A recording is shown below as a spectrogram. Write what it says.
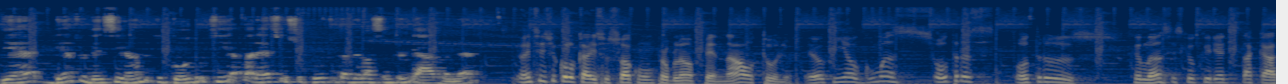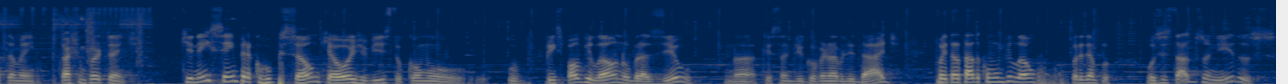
E é dentro desse âmbito todo que aparece o Instituto da Delação Premiada, né? Antes de colocar isso só como um problema penal, Túlio, eu tinha algumas outras outros relances que eu queria destacar também, que eu acho importante. Que nem sempre a corrupção, que é hoje visto como o principal vilão no Brasil, na questão de governabilidade, foi tratado como um vilão. Por exemplo, os Estados Unidos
